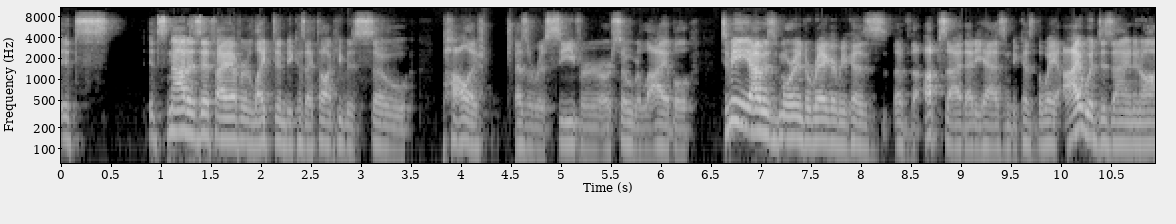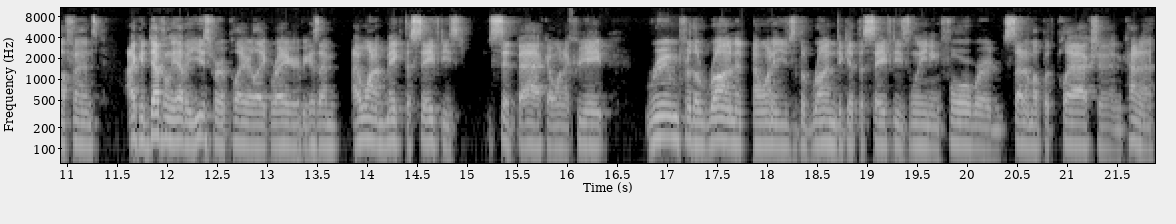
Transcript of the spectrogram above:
it's it's not as if I ever liked him because I thought he was so polished as a receiver or so reliable. To me, I was more into Reagor because of the upside that he has and because the way I would design an offense, I could definitely have a use for a player like Reagor because I'm I want to make the safeties sit back. I want to create room for the run and I want to use the run to get the safeties leaning forward, set them up with play action kind of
